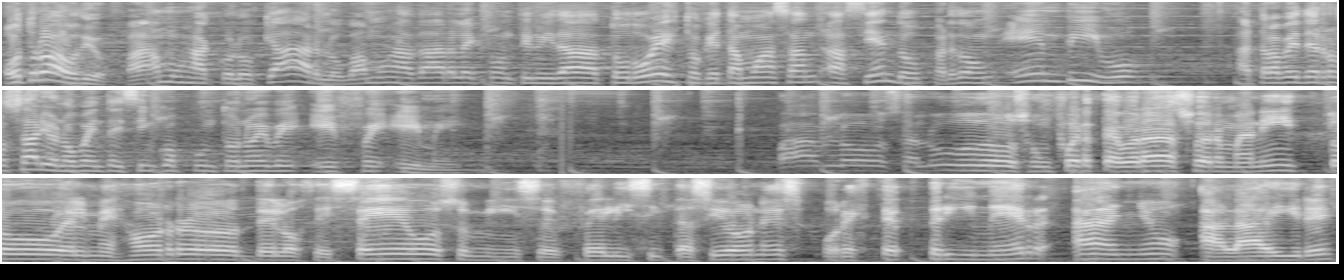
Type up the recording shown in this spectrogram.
Otro audio, vamos a colocarlo, vamos a darle continuidad a todo esto que estamos haciendo, perdón, en vivo a través de Rosario 95.9 FM. Pablo, saludos, un fuerte abrazo hermanito, el mejor de los deseos, mis felicitaciones por este primer año al aire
